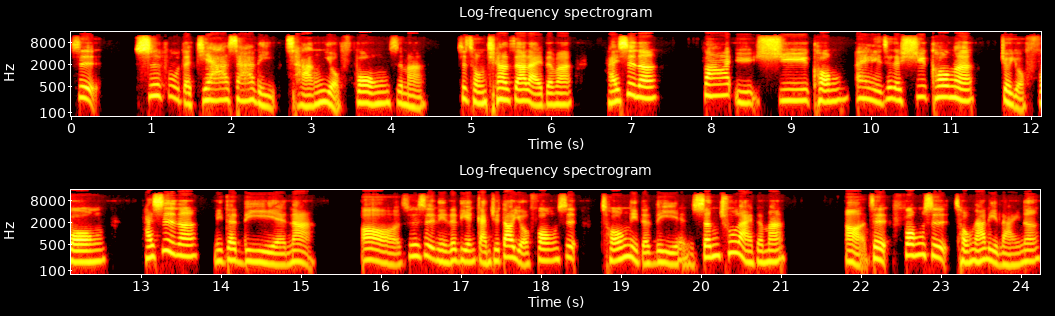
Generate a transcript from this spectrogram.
是师傅的袈裟里藏有风是吗？是从袈裟 来的吗？还是呢，发于虚空？哎，这个虚空啊就有风，还是呢，你的脸呐？哦，就是你的脸感觉到有风是？从你的脸生出来的吗？啊，这风是从哪里来呢？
